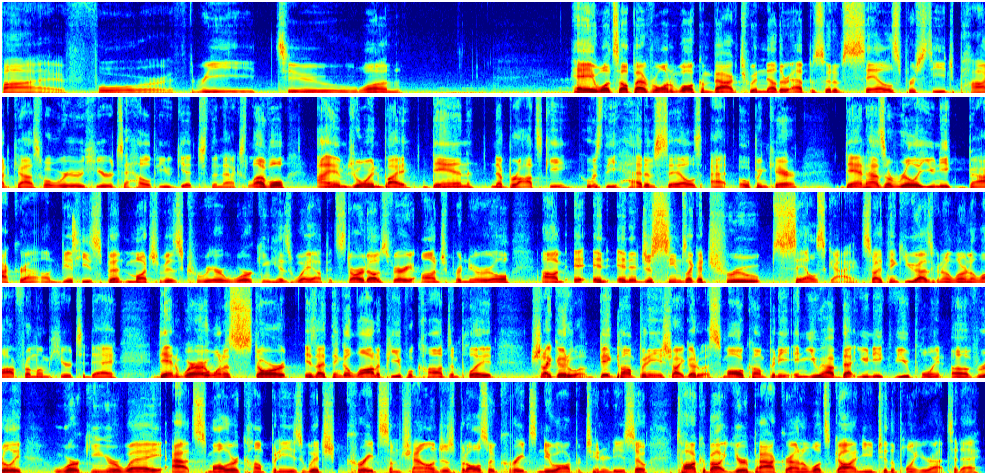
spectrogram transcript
Five, four, three, two, one. Hey, what's up, everyone? Welcome back to another episode of Sales Prestige Podcast, where we're here to help you get to the next level. I am joined by Dan Nabrotsky, who is the head of sales at OpenCare. Dan has a really unique background because he's spent much of his career working his way up at startups, very entrepreneurial, um, and, and it just seems like a true sales guy. So I think you guys are going to learn a lot from him here today. Dan, where I want to start is I think a lot of people contemplate should I go to a big company? Should I go to a small company? And you have that unique viewpoint of really working your way at smaller companies, which creates some challenges, but also creates new opportunities. So, talk about your background and what's gotten you to the point you're at today.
